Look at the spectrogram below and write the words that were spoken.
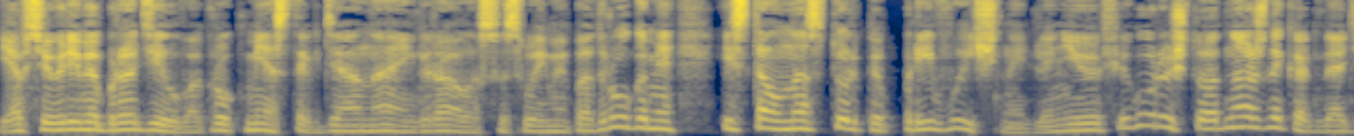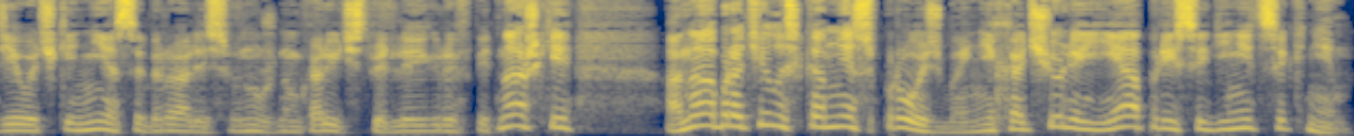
Я все время бродил вокруг места, где она играла со своими подругами, и стал настолько привычной для нее фигурой, что однажды, когда девочки не собирались в нужном количестве для игры в пятнашки, она обратилась ко мне с просьбой, не хочу ли я присоединиться к ним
